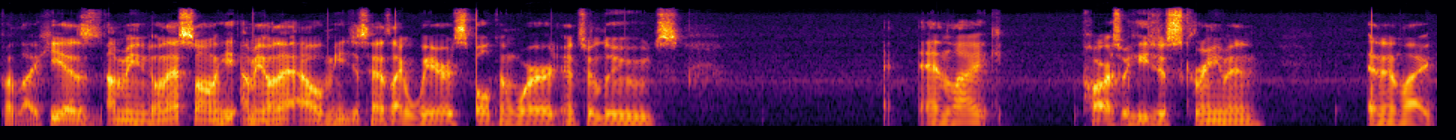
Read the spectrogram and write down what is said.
But like, he has, I mean, on that song, he, I mean, on that album, he just has like weird spoken word interludes and like parts where he's just screaming, and then like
